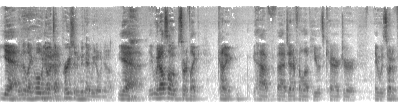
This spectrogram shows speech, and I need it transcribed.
Yeah. And they're like, oh no, it's a person we- that we don't know. Yeah, it would also sort of like kind of have uh, Jennifer Love Hewitt's character. It would sort of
